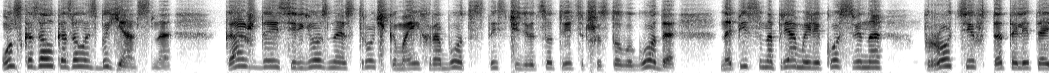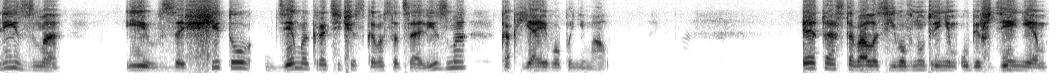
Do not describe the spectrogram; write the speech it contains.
он сказал, казалось бы, ясно. Каждая серьезная строчка моих работ с 1936 года написана прямо или косвенно против тоталитаризма и в защиту демократического социализма, как я его понимал. Это оставалось его внутренним убеждением.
